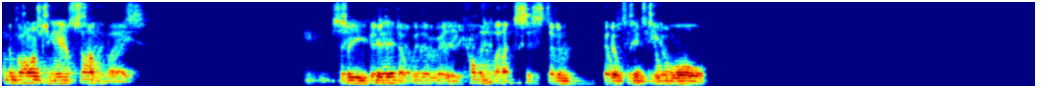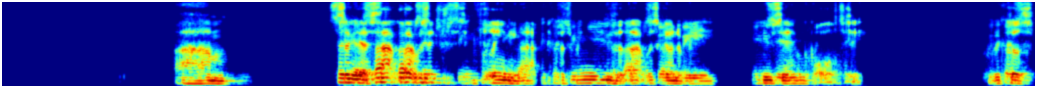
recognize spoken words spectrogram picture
and branching out sideways. So you could end up with a really complex system built into your wall. Um, so yes, that, that was interesting cleaning that because we knew that that was going to be museum quality. Because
